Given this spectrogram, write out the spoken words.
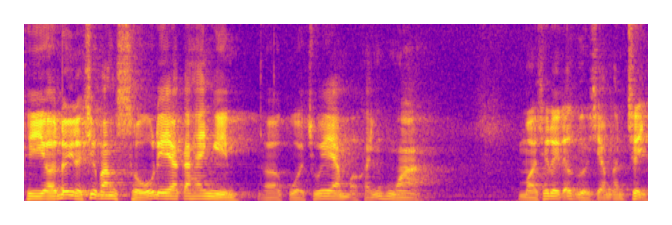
thì uh, đây là chiếc vang số DAK 2000 uh, của chú em ở Khánh Hòa mà trước đây đã gửi cho em căn chỉnh.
